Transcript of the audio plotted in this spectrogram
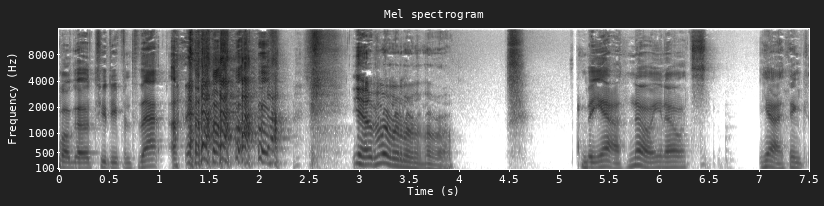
Won't go too deep into that. Yeah. but yeah, no, you know, it's yeah. I think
